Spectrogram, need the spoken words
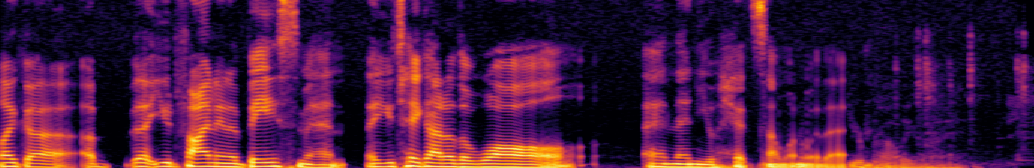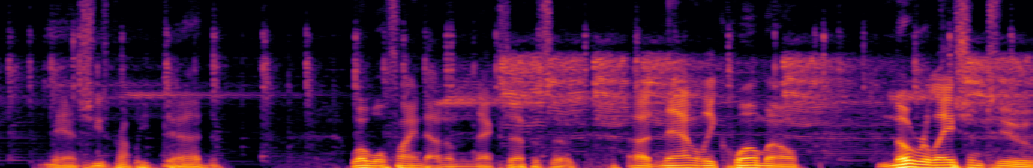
like a, a that you'd find in a basement that you take out of the wall and then you hit someone with it. You're probably right. Man, she's probably dead. Well, we'll find out in the next episode. Uh, Natalie Cuomo, no relation to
